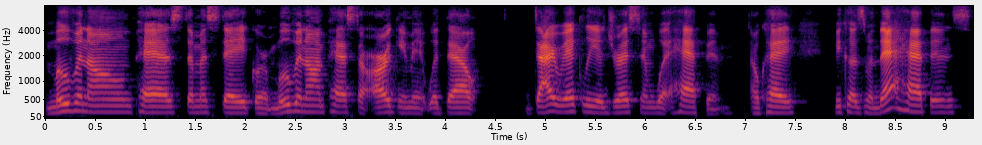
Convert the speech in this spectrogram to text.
moving on past the mistake or moving on past the argument without directly addressing what happened. Okay. Because when that happens,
